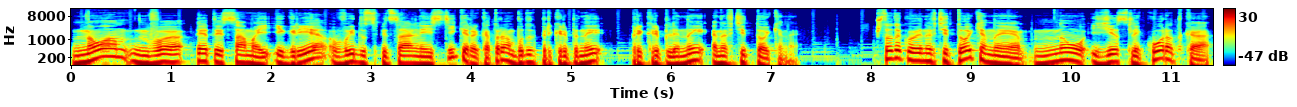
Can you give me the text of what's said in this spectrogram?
Но в этой самой игре выйдут специальные стикеры, к которым будут прикреплены, прикреплены NFT токены. Что такое NFT токены? Ну, если коротко,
